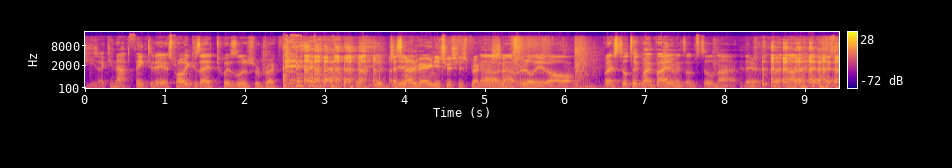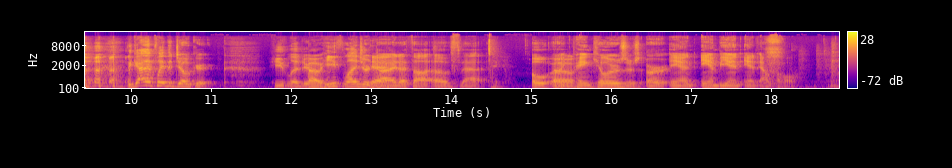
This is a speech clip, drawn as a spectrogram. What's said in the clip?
Jeez, I cannot think today. It's probably because I had Twizzlers for breakfast. Like, that's not a very nutritious breakfast. No, breakfast. not really at all. But I still took my vitamins. I'm still not there. But uh, the guy that played the Joker, Heath Ledger. Oh, Heath Ledger Yeah. died. I thought of that. Oh, Oh. like painkillers or, or and Ambien and alcohol.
